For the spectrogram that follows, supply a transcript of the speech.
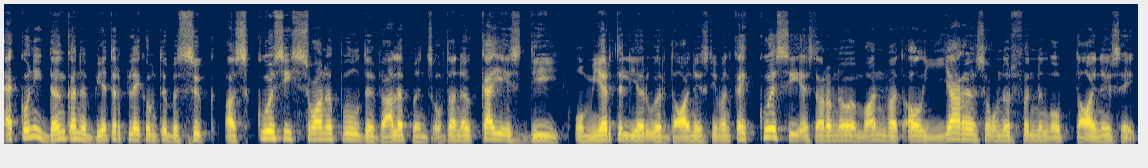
ek kon nie dink aan 'n beter plek om te besoek as Kosie Swanepoel Developments of dan nou KSD om meer te leer oor dynos nie, want kyk Kosie is daarom nou 'n man wat al jare se ondervinding op dynos het.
